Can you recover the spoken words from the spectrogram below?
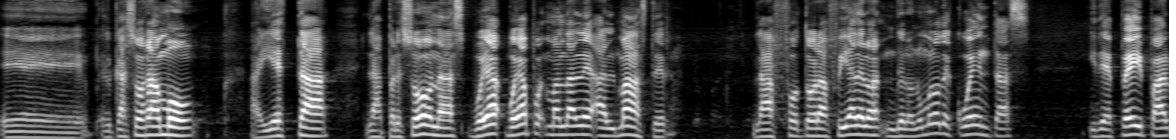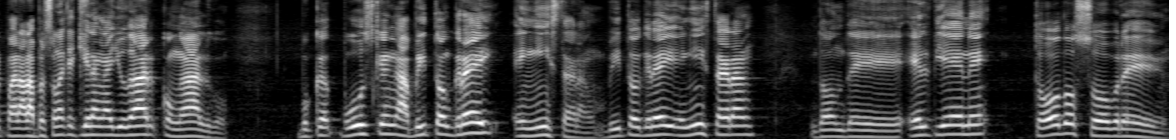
el caso Ramón, ahí está. Las personas, voy a, voy a mandarle al máster la fotografía de los, de los números de cuentas y de PayPal para las personas que quieran ayudar con algo. busquen a Víctor Gray en Instagram. Víctor Gray en Instagram, donde él tiene todo sobre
